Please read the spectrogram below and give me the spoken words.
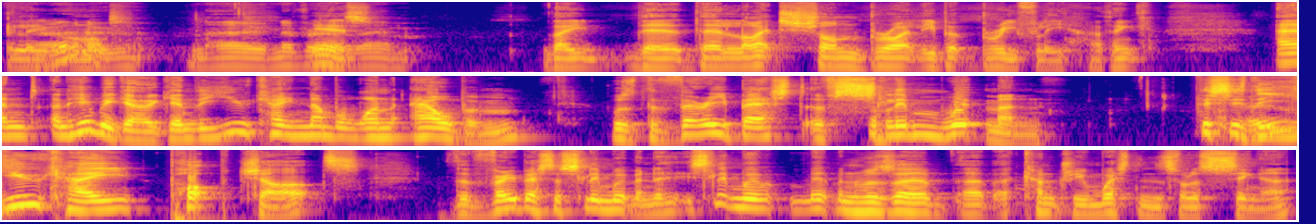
believe it or not. no, never Yes. heard of them. They their their light shone brightly but briefly, I think. And and here we go again. The UK number one album was the very best of Slim Whitman. This is the UK pop charts. The very best of Slim Whitman. Slim Whitman was a, a, country and western sort of singer,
